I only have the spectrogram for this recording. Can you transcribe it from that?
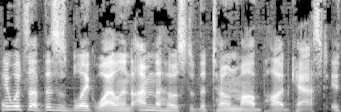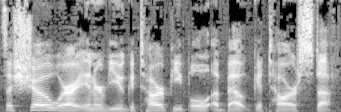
Hey, what's up? This is Blake Wyland. I'm the host of the Tone Mob podcast. It's a show where I interview guitar people about guitar stuff.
